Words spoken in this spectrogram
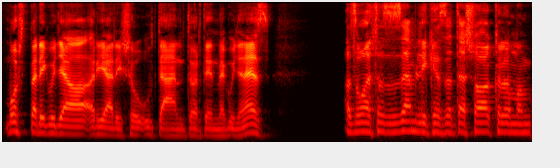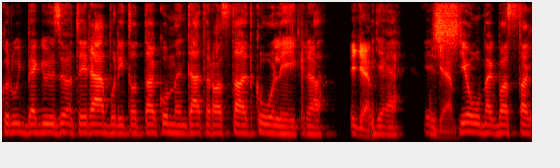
Most pedig ugye a reality show után történt meg ugyanez az volt az az emlékezetes alkalom, amikor úgy begőzölt, hogy ráborította a kommentátor asztalt kólékra. Igen. Ugye? És Igen. jó megbaszta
